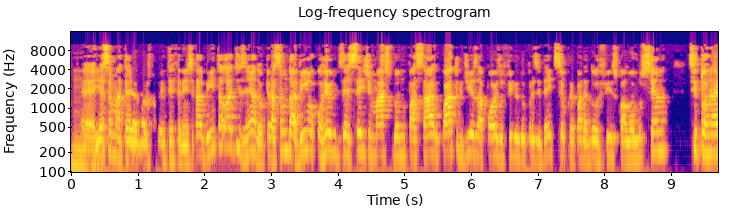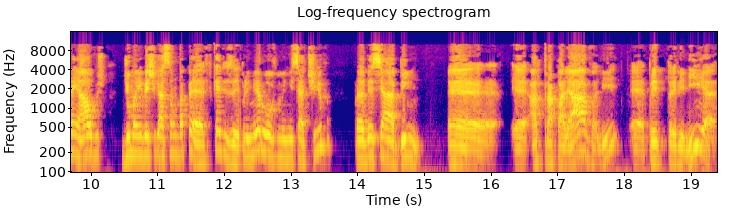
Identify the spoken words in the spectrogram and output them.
Hum. É, e essa matéria agora sobre a interferência da BIM está lá dizendo: a operação da BIM ocorreu em 16 de março do ano passado, quatro dias após o filho do presidente e seu preparador físico, Alan Lucena, se tornarem alvos de uma investigação da PF. Quer dizer, primeiro houve uma iniciativa para ver se a BIM é, é, atrapalhava ali, é, pre prevenia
